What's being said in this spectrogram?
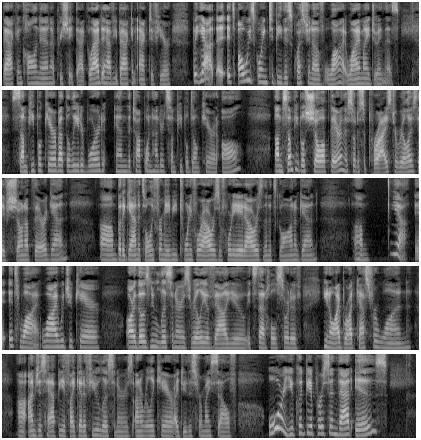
back and calling in. I appreciate that. Glad to have you back and active here. But yeah, it's always going to be this question of why? Why am I doing this? Some people care about the leaderboard and the top 100. Some people don't care at all. Um, some people show up there and they're sort of surprised to realize they've shown up there again. Um, but again, it's only for maybe 24 hours or 48 hours and then it's gone again. Um, yeah, it, it's why. Why would you care? Are those new listeners really of value? It's that whole sort of, you know, I broadcast for one. Uh, I'm just happy if I get a few listeners. I don't really care. I do this for myself. Or you could be a person that is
